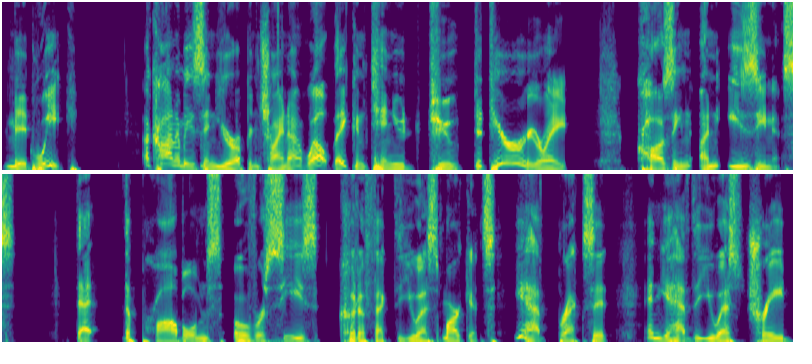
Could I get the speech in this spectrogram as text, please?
midweek. Economies in Europe and China, well, they continued to deteriorate, causing uneasiness that the problems overseas could affect the US markets. You have Brexit and you have the US trade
